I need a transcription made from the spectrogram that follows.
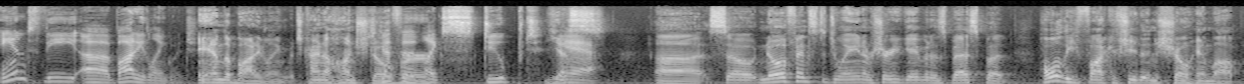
And the uh, body language And the body language, kind of hunched got over. the like stooped Yes. Uh, so no offense to Dwayne, I'm sure he gave it his best, but holy fuck if she didn't show him up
